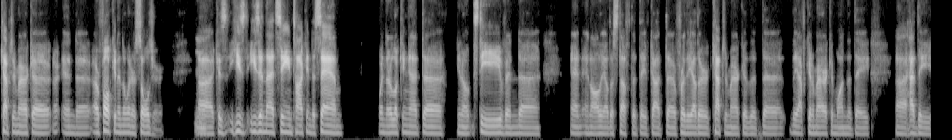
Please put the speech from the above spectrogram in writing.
captain america and uh or falcon and the winter soldier Mm. uh because he's he's in that scene talking to sam when they're looking at uh you know steve and uh and and all the other stuff that they've got uh, for the other captain america the the the african american one that they uh had the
